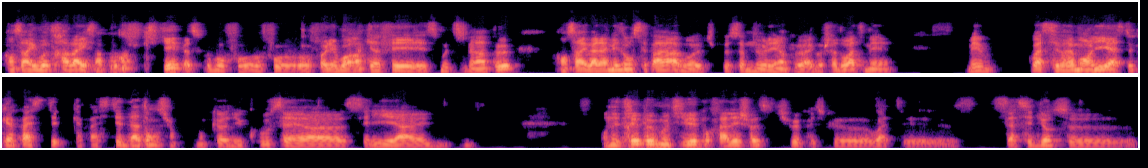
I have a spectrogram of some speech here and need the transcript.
quand ça arrive au travail, c'est un peu compliqué parce que bon, faut, faut, faut aller boire un café et se motiver un peu. Quand ça arrive à la maison, c'est pas grave, tu peux somnoler un peu à gauche à droite, mais mais ouais, c'est vraiment lié à cette capacité, capacité d'attention. Donc, euh, du coup, c'est euh, c'est lié à. On est très peu motivé pour faire les choses, si tu veux, parce que ouais, c'est assez dur de se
